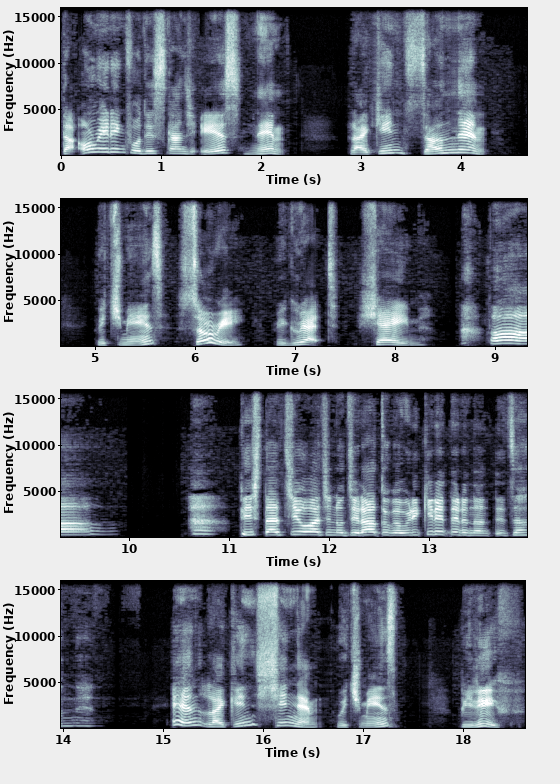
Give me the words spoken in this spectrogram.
The on reading for this kanji is nen, like in zannen, which means sorry, regret, shame. ああ。ピスタチオ味のジェラートが売り切れてるなんて残念。and like in 信念 which means belief.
